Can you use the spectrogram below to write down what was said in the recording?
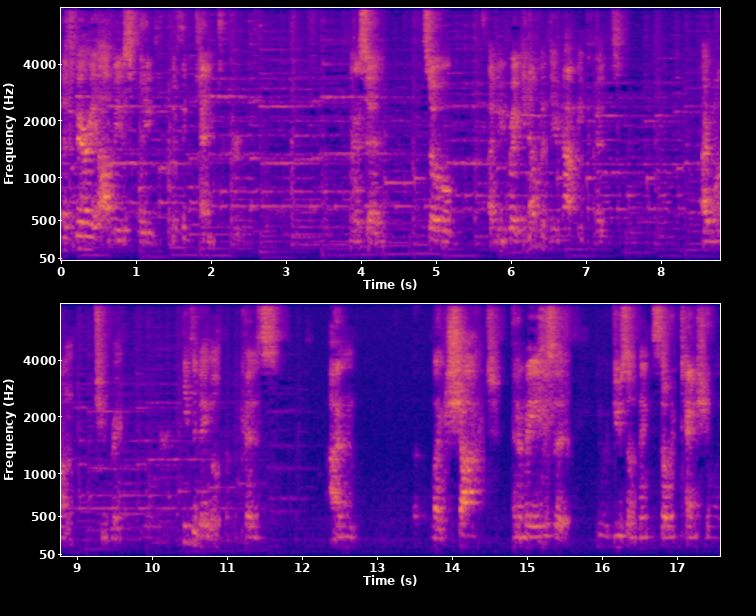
that's very obviously with intent. And I said, so I'd be breaking up with you not because I want to break pizza bagels, but because I'm like shocked and amazed that he would do something so intentionally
